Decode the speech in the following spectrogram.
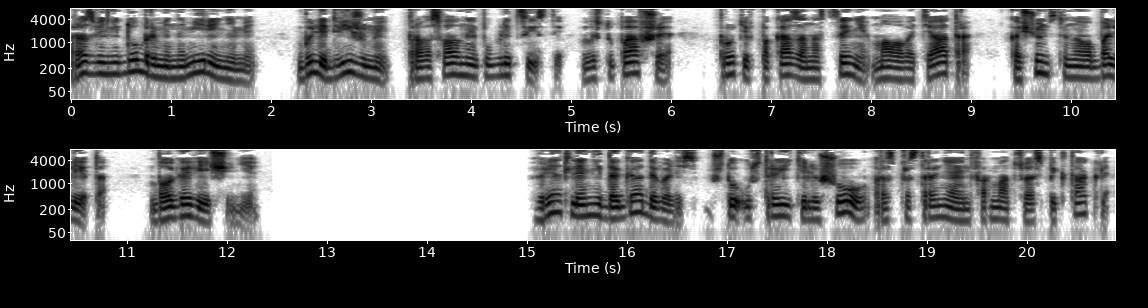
Разве не добрыми намерениями были движимы православные публицисты, выступавшие против показа на сцене малого театра кощунственного балета Благовещение. Вряд ли они догадывались, что устроители шоу, распространяя информацию о спектакле,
